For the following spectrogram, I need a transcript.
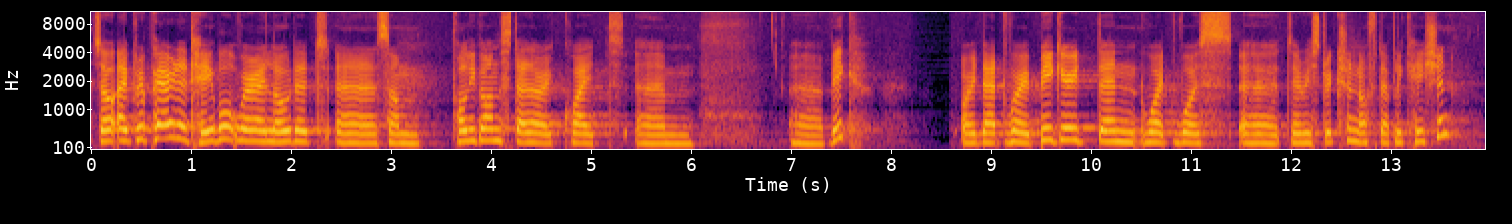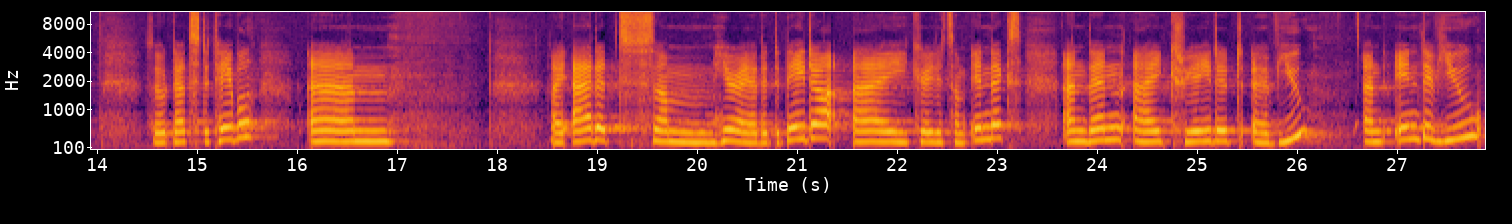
So I prepared a table where I loaded uh, some polygons that are quite um, uh, big or that were bigger than what was uh, the restriction of the application. So that's the table. Um, I added some, here I added the data, I created some index, and then I created a view. And in the view,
